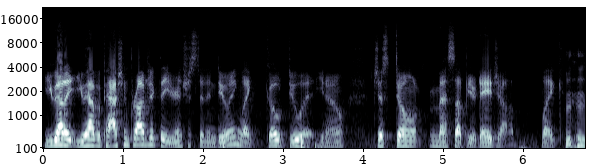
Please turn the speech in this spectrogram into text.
you got to you have a passion project that you're interested in doing. Like go do it. You know, just don't mess up your day job. Like mm-hmm.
